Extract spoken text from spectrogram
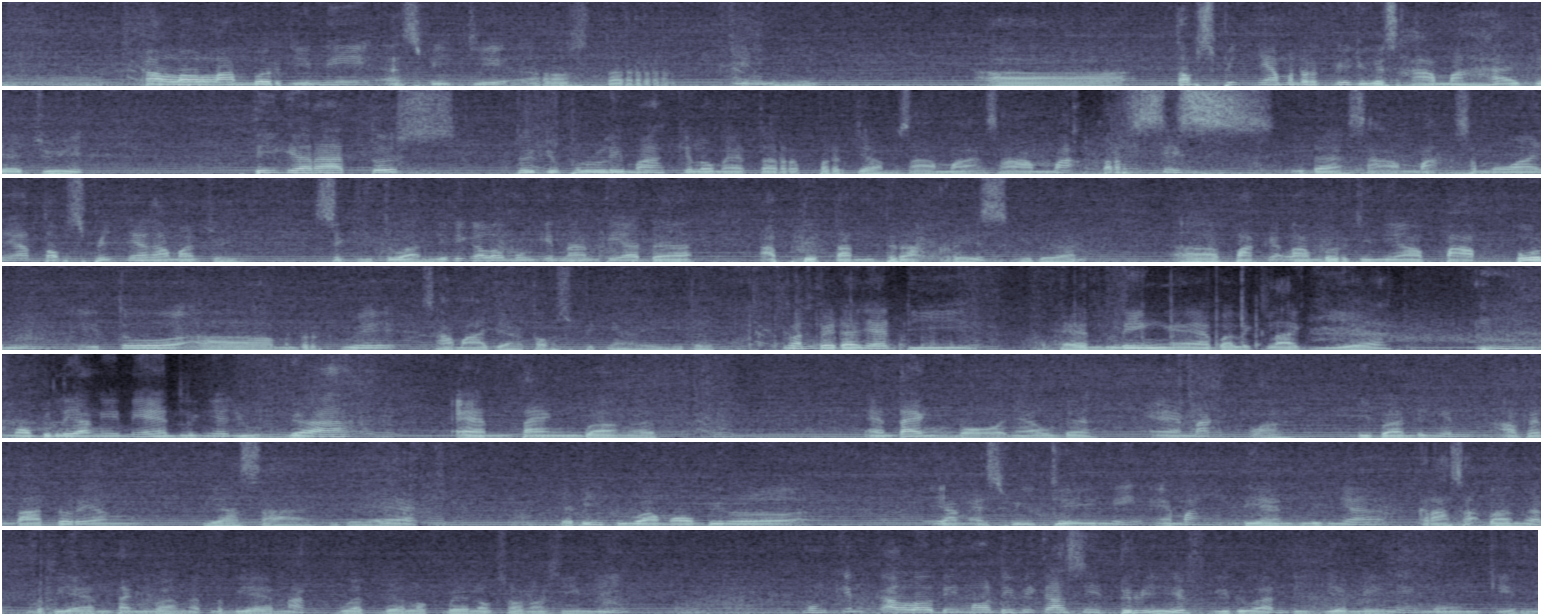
Kalau Lamborghini SVG Roadster ini uh, top speednya menurut gue juga sama aja cuy. 375 km per jam. Sama sama persis. Udah sama. Semuanya top speednya sama cuy. Segituan. Jadi kalau mungkin nanti ada updatean drag race gitu kan uh, pakai Lamborghini apa pun itu uh, menurut gue sama aja top speednya kayak gitu. Cuman bedanya di handling ya balik lagi ya. Mobil yang ini handlingnya juga enteng banget. Enteng pokoknya udah enak lah dibandingin Aventador yang biasa gitu ya. Jadi dua mobil yang SVJ ini emang di handlingnya kerasa banget lebih enteng banget lebih enak buat belok-belok sono sini mungkin kalau dimodifikasi drift gitu kan di game ini mungkin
